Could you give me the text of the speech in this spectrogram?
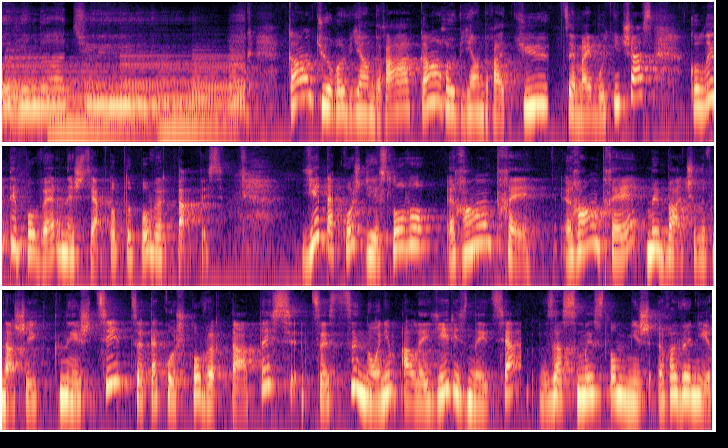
reviendras-tu Quand tu reviendras, quand reviendras-tu – це майбутній час, коли ти повернешся, тобто повертатись. Є також дієслово rentrer. Rentrer ми бачили в нашій книжці, це також повертатись, це синонім, але є різниця за смислом між revenir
